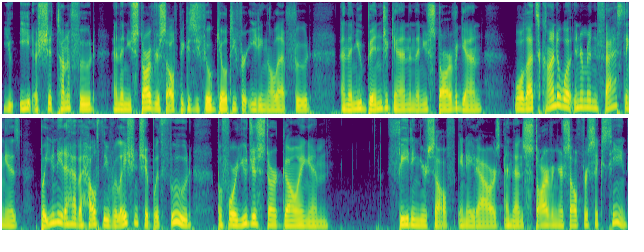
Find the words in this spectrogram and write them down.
you eat a shit ton of food and then you starve yourself because you feel guilty for eating all that food and then you binge again and then you starve again. Well, that's kind of what intermittent fasting is, but you need to have a healthy relationship with food before you just start going and feeding yourself in eight hours and then starving yourself for 16.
